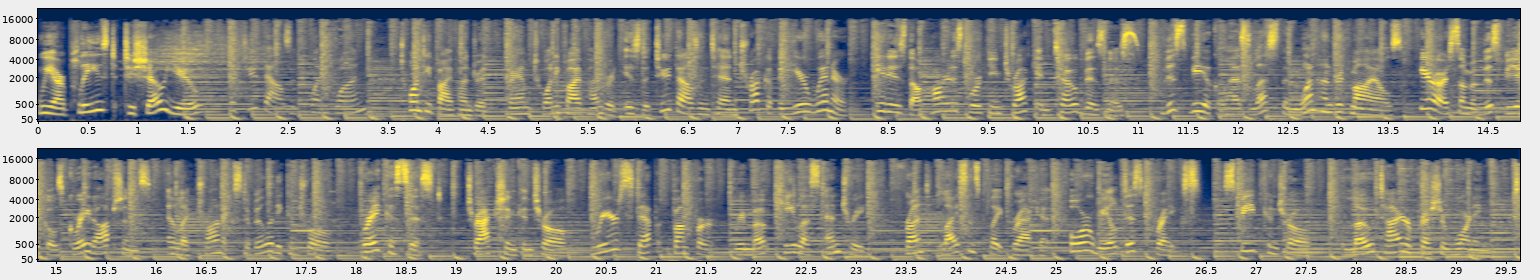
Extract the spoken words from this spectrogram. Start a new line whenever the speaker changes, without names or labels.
We are pleased to show you the 2021 2500. Ram 2500 is the 2010 Truck of the Year winner. It is the hardest working truck in tow business. This vehicle has less than 100 miles. Here are some of this vehicle's great options. Electronic stability control, brake assist, traction control, rear step bumper, remote keyless entry, front license plate bracket, four-wheel disc brakes, speed control, low tire pressure warning,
